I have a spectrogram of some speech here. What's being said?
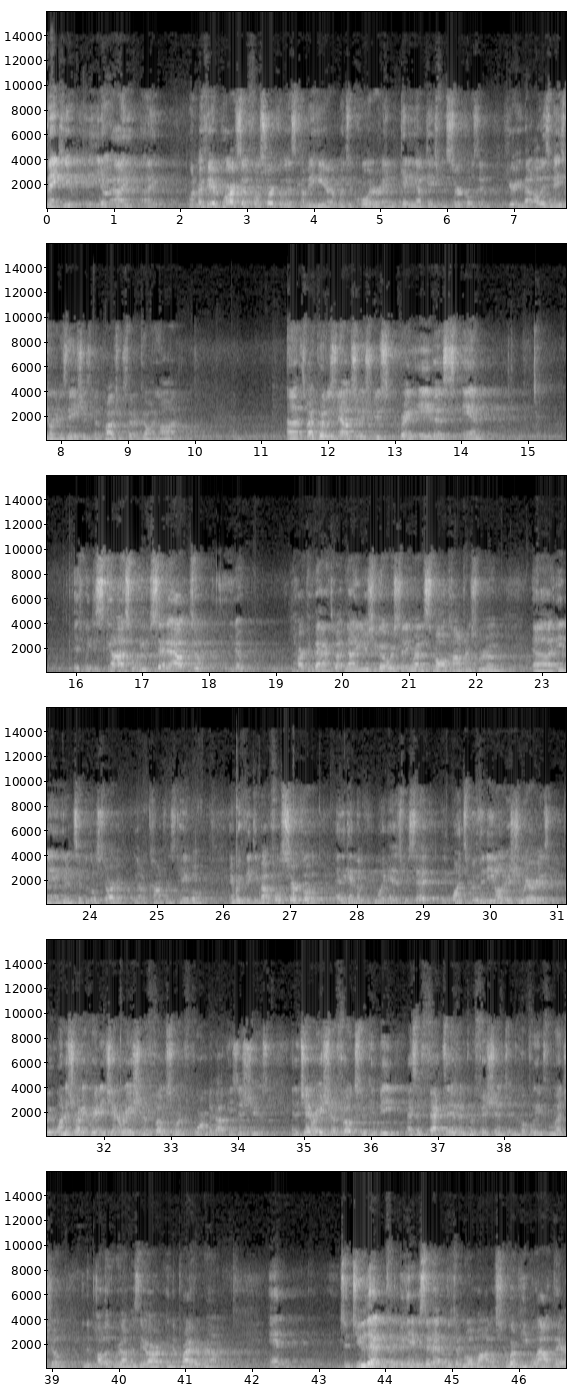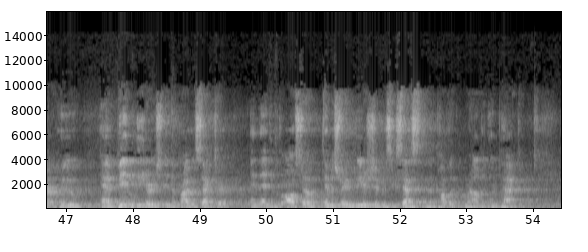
thank you. You know, I, I, one of my favorite parts of Full Circle is coming here once a quarter and getting updates from circles and hearing about all these amazing organizations and the projects that are going on. Uh, it's my privilege now to introduce Greg Avis, and as we discussed, when we set out to, you know, harken back to about nine years ago, we're sitting around a small conference room uh, in a typical startup you know, conference table, and we're thinking about full circle. And again, the point is, we said we want to move the needle on issue areas, but we want to try to create a generation of folks who are informed about these issues, and a generation of folks who can be as effective and proficient and hopefully influential in the public realm as they are in the private realm. And to do that, from the beginning, we out and looked at role models. Who are people out there who have been leaders in the private sector and then who've also demonstrated leadership and success in the public realm and impact?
